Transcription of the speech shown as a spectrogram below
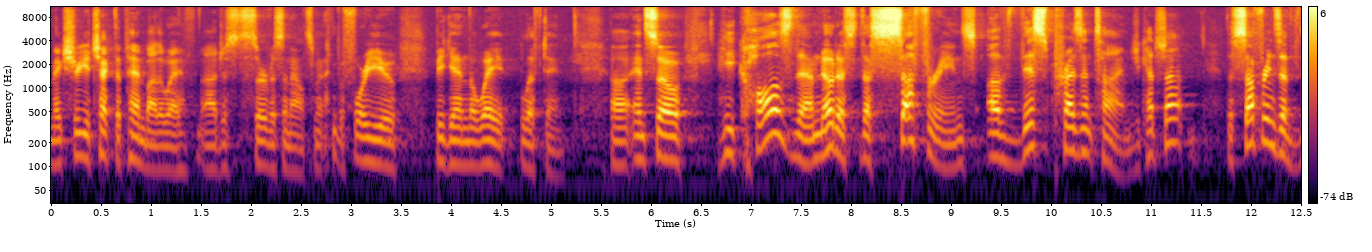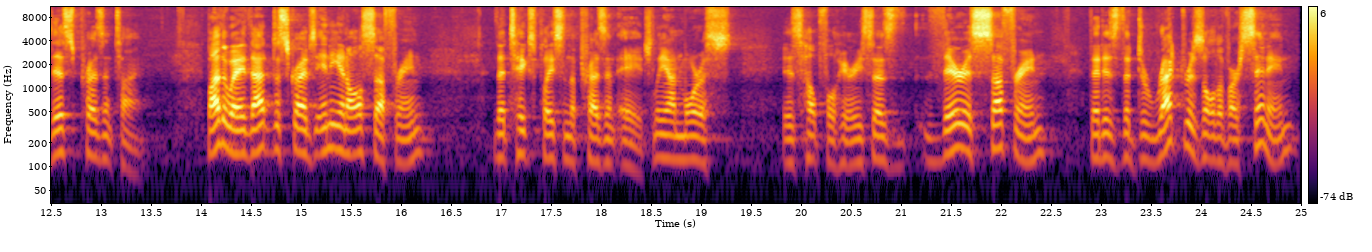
Make sure you check the pen, by the way, uh, just service announcement, before you begin the weight lifting. Uh, and so he calls them, notice, the sufferings of this present time. Did you catch that? The sufferings of this present time. By the way, that describes any and all suffering that takes place in the present age. Leon Morris is helpful here. He says, There is suffering that is the direct result of our sinning,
